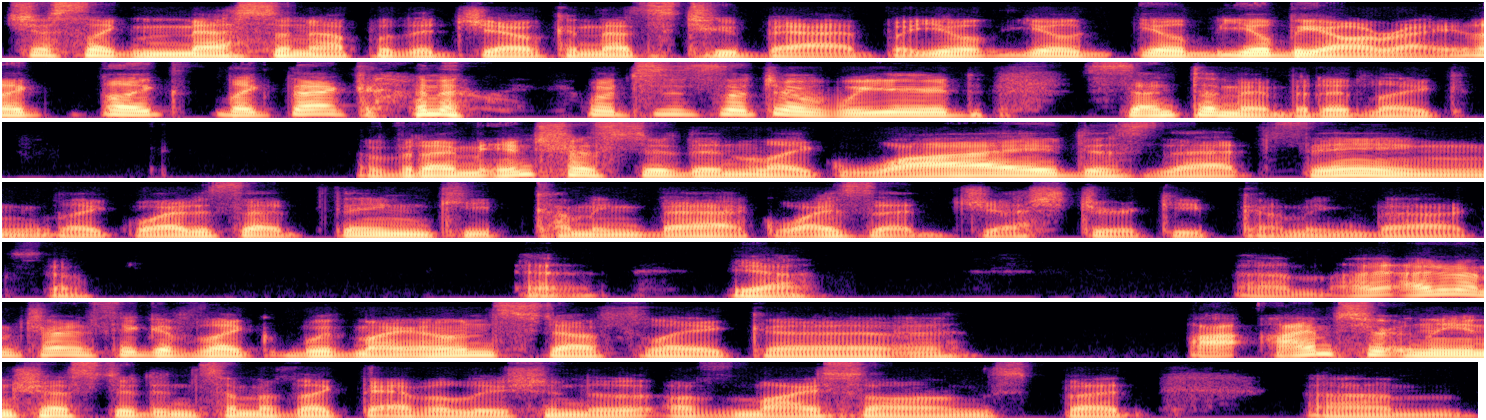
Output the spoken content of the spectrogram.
just like messing up with a joke and that's too bad but you'll you'll you'll you'll be all right like like like that kind of which is such a weird sentiment but it like but i'm interested in like why does that thing like why does that thing keep coming back? Why does that gesture keep coming back? So uh, yeah. Um I, I don't know i'm trying to think of like with my own stuff like uh I, am certainly interested in some of like the evolution of, of my songs, but um,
